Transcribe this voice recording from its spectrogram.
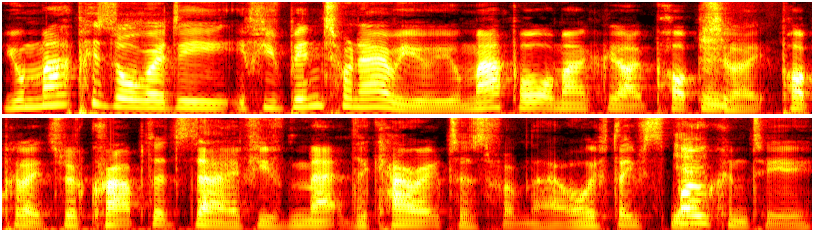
your map is already. If you've been to an area, your map automatically like populate hmm. populates with crap that's there. If you've met the characters from there, or if they've spoken to you,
